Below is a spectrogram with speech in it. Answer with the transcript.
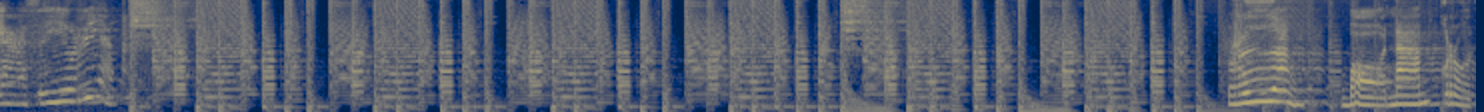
ย่าซีเรียสเรื่องบ่อน้ำกรด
